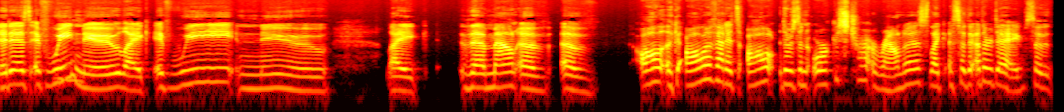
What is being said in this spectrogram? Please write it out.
It is. If we knew, like, if we knew, like, the amount of of all like all of that, it's all there's an orchestra around us. Like, so the other day, so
